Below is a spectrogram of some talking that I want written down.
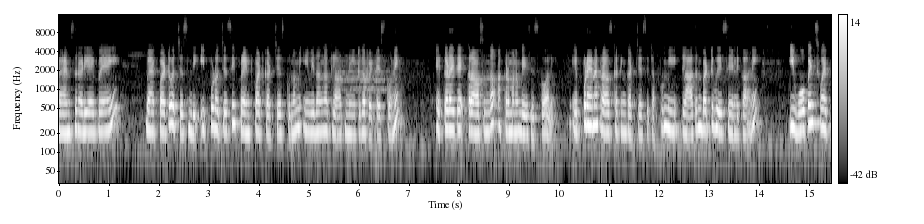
హ్యాండ్స్ రెడీ అయిపోయాయి. బ్యాక్ పార్ట్ వచ్చేసింది. ఇప్పుడు వచ్చేసి ఫ్రంట్ పార్ట్ కట్ చేసుకుందాం. ఈ విధంగా క్లాత్ నీట్గా పెట్టేసుకొని ఎక్కడైతే క్రాస్ ఉందో అక్కడ మనం వేసేసుకోవాలి. ఎప్పుడైనా క్రాస్ కటింగ్ కట్ చేసేటప్పుడు మీ క్లాత్ని బట్టి వేసేయండి. కానీ ఈ ఓపెన్స్ వైపు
